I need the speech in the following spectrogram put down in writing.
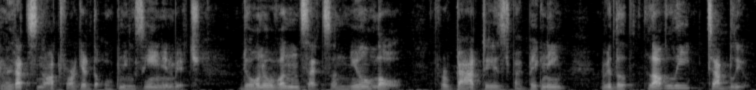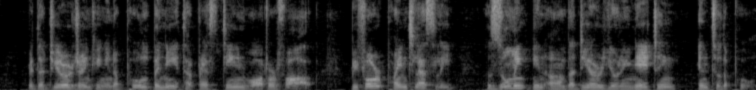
And let's not forget the opening scene in which Donovan sets a new low for bad taste by beginning with a lovely tableau with the deer drinking in a pool beneath a pristine waterfall before pointlessly zooming in on the deer urinating into the pool.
